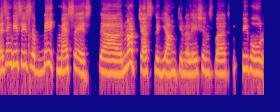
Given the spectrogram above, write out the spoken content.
I think this is a big message, uh, not just the young generations, but people,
